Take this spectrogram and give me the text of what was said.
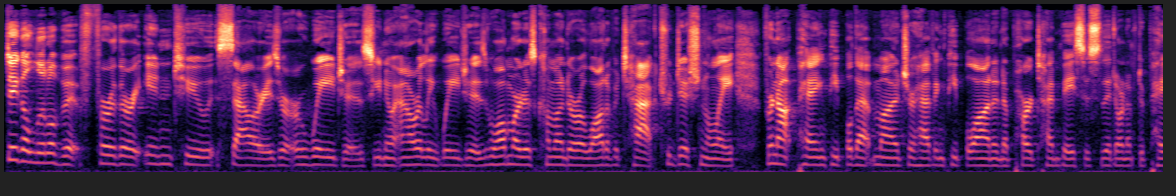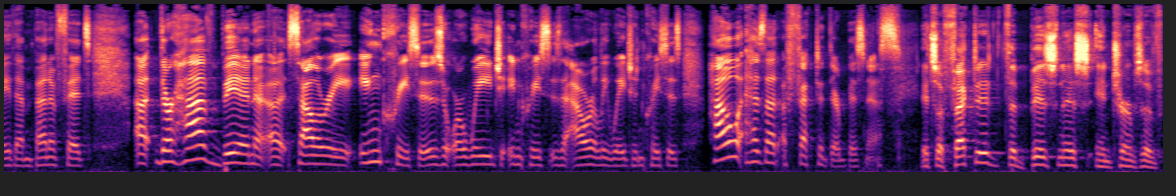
dig a little bit further into salaries or, or wages. You know, hourly wages. Walmart has come under a lot of attack traditionally for not paying people that much or having people on at a part-time basis so they don't have to pay them benefits. Uh, there have been uh, salary increases or wage increases, hourly wage increases. How has that affected their business? It's affected the business in terms of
